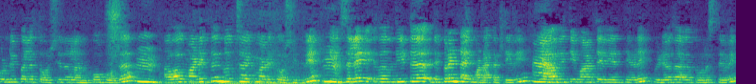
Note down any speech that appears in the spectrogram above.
ಪುಂಡಿ ಪಲ್ಯ ತೋರ್ಸಿರಲ್ಲ ಅನ್ಕೋಬಹುದು ಅವಾಗ ಮಾಡಿದ್ದು ನುಚ್ಚ ಹಾಕಿ ಮಾಡಿ ತೋರ್ಸಿದ್ವಿ. ಸಲ ಸಲ ನೀಟ್ ಡಿಫ್ರೆಂಟ್ ಆಗಿ ಮಾಡಾಕತ್ತೀವಿ. ಯಾವ ರೀತಿ ಮಾಡ್ತೇವಿ ಅಂತ ಹೇಳಿ ವಿಡಿಯೋದಾಗ ತೋರಿಸ್ತೇವಿ.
